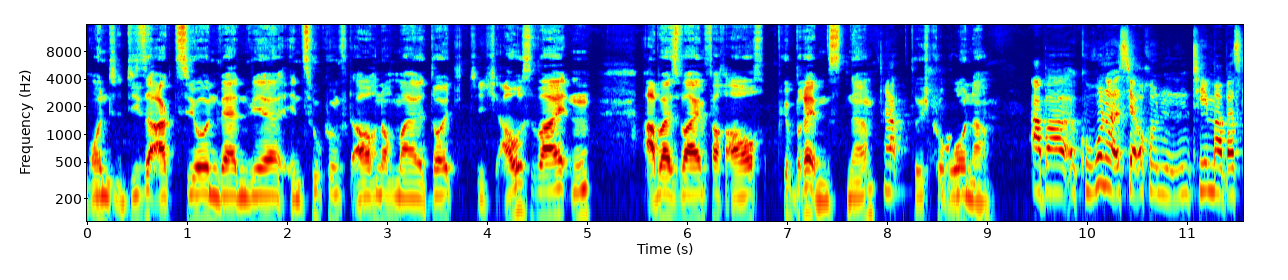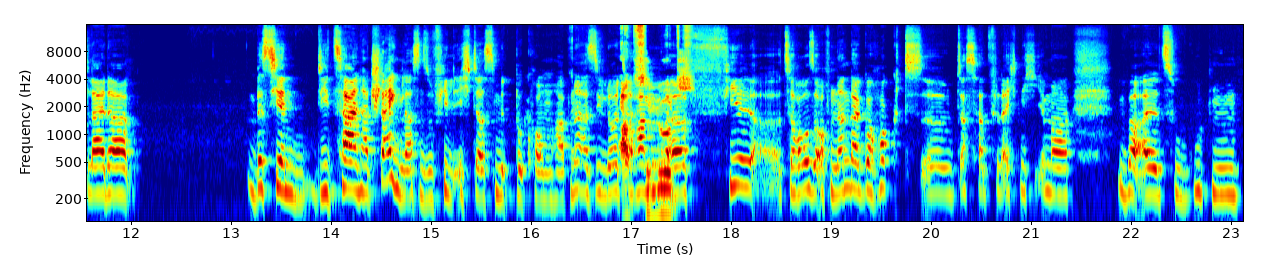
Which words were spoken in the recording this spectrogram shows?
Und diese Aktion werden wir in Zukunft auch nochmal deutlich ausweiten. Aber es war einfach auch gebremst, ne? Ja. Durch Corona. Aber Corona ist ja auch ein Thema, was leider ein bisschen die Zahlen hat steigen lassen, so viel ich das mitbekommen habe. Ne? Also die Leute Absolut. haben äh, viel äh, zu Hause aufeinander gehockt. Äh, das hat vielleicht nicht immer überall zu guten,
